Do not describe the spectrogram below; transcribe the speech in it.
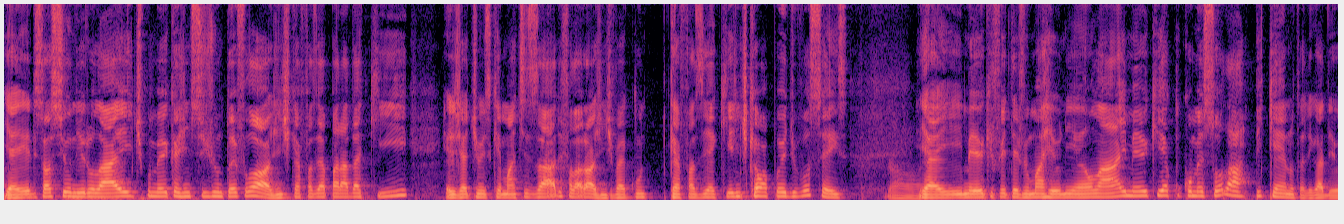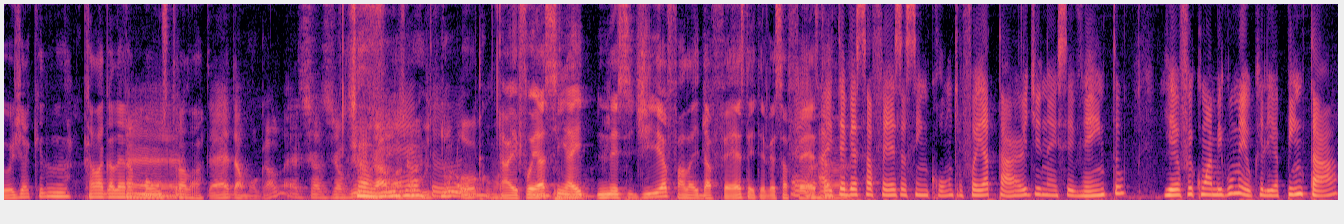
E aí eles só se uniram lá e, tipo, meio que a gente se juntou e falou, ó, a gente quer fazer a parada aqui. Eles já tinham esquematizado e falaram, ó, a gente vai quer fazer aqui, a gente quer o apoio de vocês. E aí meio que teve uma reunião lá e meio que começou lá, pequeno, tá ligado? E hoje é aquele, aquela galera É, monstra lá. É, dá uma galera. Já, já viu? Já Já, vi, mano? já. Muito louco, mano. Aí foi assim, aí nesse dia, fala aí da festa, aí teve essa É, festa. aí teve essa festa, esse encontro, foi à tarde, né, esse evento. E aí eu fui com um amigo meu, que ele ia pintar,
